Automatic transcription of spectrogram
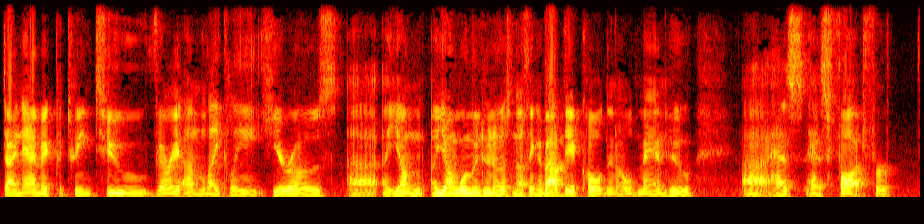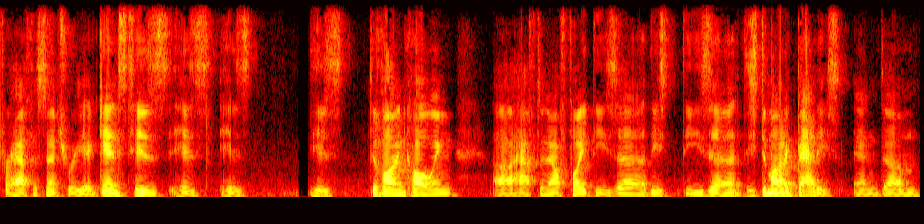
dynamic between two very unlikely heroes: uh, a young a young woman who knows nothing about the occult, and an old man who uh, has has fought for for half a century against his his his his divine calling. Uh, have to now fight these uh, these these uh, these demonic baddies, and um,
